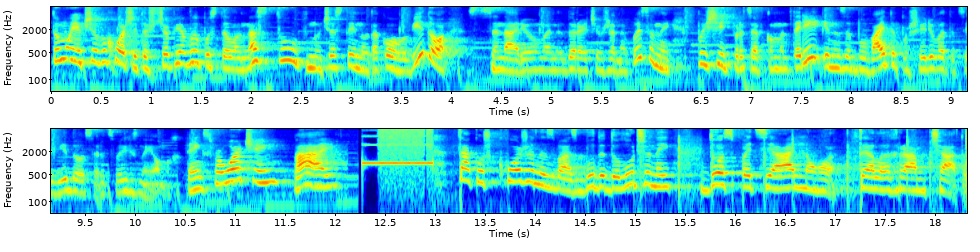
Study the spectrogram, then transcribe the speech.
Тому, якщо ви хочете, щоб я випустила наступну частину такого відео, сценарій у мене, до речі, вже написаний. Пишіть про це в коментарі і не забувайте поширювати це відео серед своїх знайомих. Thanks for watching! Bye! Також кожен із вас буде долучений до спеціального телеграм-чату.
